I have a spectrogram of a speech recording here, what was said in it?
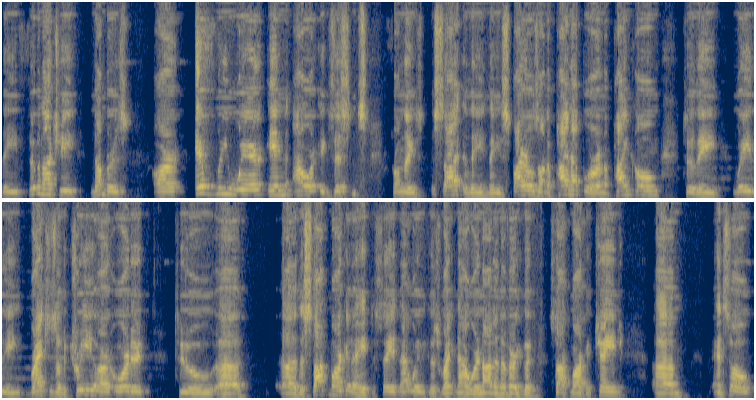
the Fibonacci numbers are everywhere in our existence, from the, the, the spirals on a pineapple or on a pine cone to the way the branches of a tree are ordered to uh, uh, the stock market. I hate to say it that way because right now we're not in a very good stock market change. Um, and so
